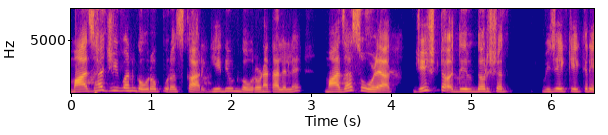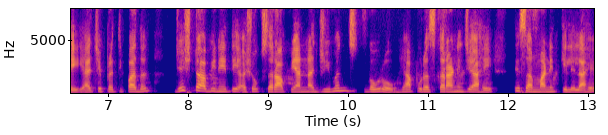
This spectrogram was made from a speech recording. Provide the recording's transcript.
माझा जीवन गौरव पुरस्कार हे देऊन गौरवण्यात आलेलं आहे. माझा सोहळ्यात ज्येष्ठ दिग्दर्शक विजय केकरे याचे प्रतिपादन ज्येष्ठ अभिनेते अशोक सराफ यांना जीवन गौरव ह्या पुरस्काराने जे आहे ते सन्मानित केलेलं आहे.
